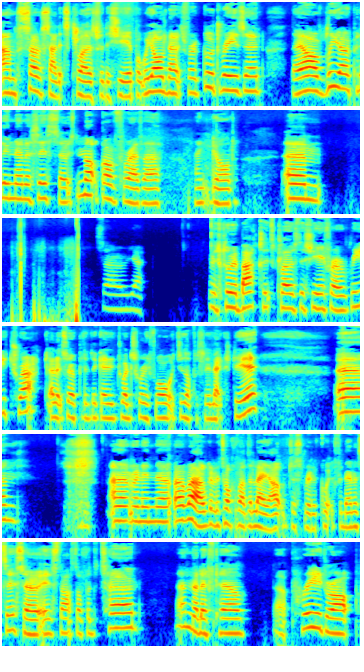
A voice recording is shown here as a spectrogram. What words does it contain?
I'm so sad it's closed for this year, but we all know it's for a good reason. They are reopening Nemesis, so it's not gone forever. Thank God. Um, so yeah, it's coming back. It's closed this year for a retrack, and it's opening again in 2024, which is obviously next year. Um, I don't really know. Oh well, I'm going to talk about the layout just really quick for Nemesis. So it starts off with a turn, and the lift hill, a pre-drop,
